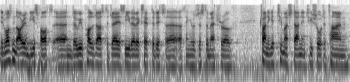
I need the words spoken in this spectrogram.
it wasn't RMB's fault, and uh, we apologise to JSE. They've accepted it. Uh, I think it was just a matter of trying to get too much done in too short a time.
